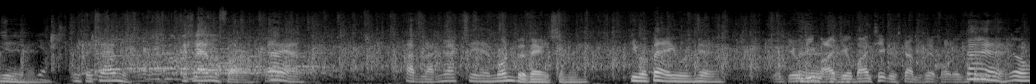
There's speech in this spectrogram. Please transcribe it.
de er uh, reklame. Reklame for... Ja, ja. Har du lagt mærke til uh, mundbevægelserne? De var bagud her. Men det er jo lige meget. Det er jo bare en tv-skærm, vi ser på. Det Ja, er ja, jo,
